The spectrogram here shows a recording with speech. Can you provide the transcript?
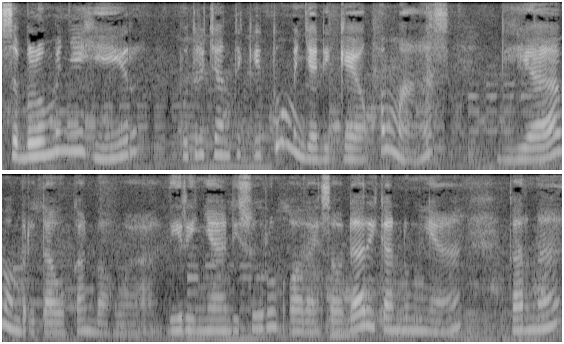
Sebelum menyihir, putri cantik itu menjadi keong emas. Dia memberitahukan bahwa dirinya disuruh oleh saudari kandungnya karena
